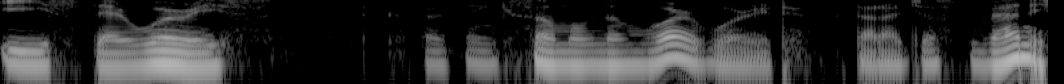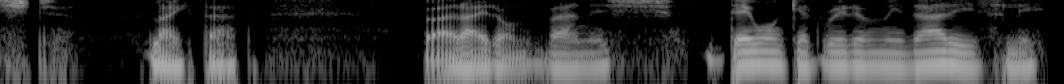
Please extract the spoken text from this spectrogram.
ease their worries because I think some of them were worried that I just vanished like that. But I don't vanish. They won't get rid of me that easily.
